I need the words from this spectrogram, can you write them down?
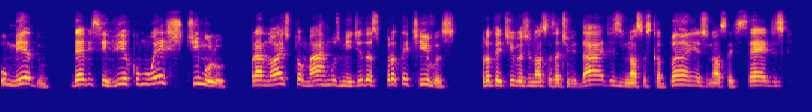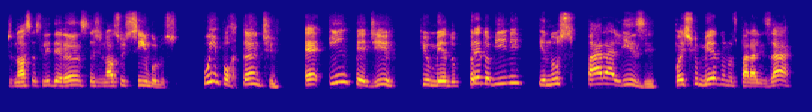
O medo deve servir como estímulo para nós tomarmos medidas protetivas protetivas de nossas atividades, de nossas campanhas, de nossas sedes, de nossas lideranças, de nossos símbolos. O importante é impedir que o medo predomine e nos paralise, pois se o medo nos paralisar,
